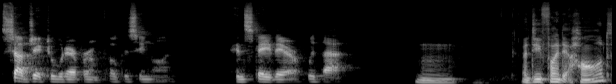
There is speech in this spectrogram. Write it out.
subject or whatever I'm focusing on and stay there with that. Mm. And do you find it hard?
